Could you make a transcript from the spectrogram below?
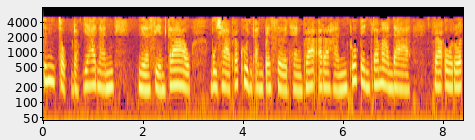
ซึ่งจบดอกหญ้านั้น เหนือเสียนกล้าว บูชาพระคุณอันประเสริฐแห่งพระอรหันต์ผู้เป็นพระมารดา พระโอรส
